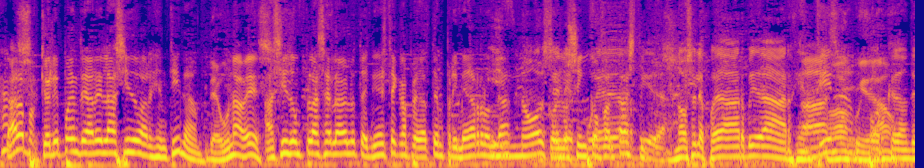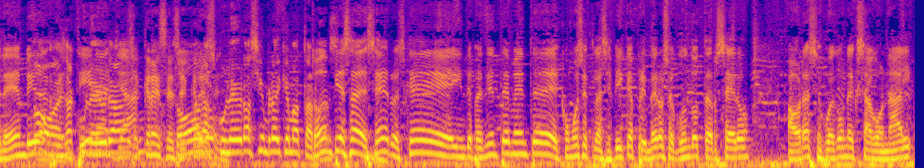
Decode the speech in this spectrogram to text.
Claro, porque hoy le pueden dar el ácido a Argentina. De una vez. Ha sido un placer haberlo tenido en este campeonato en primera ronda Y no se con le los cinco puede dar fantásticos. vida. No se le puede dar vida a Argentina, Ah, no, cuidado. porque donde le den vida No, a esa Argentina culebra ya se crece, se todo, crece. Las culebras siempre hay que matarlas. todo empieza de cero. Es que independientemente de cómo se clasifique primero, segundo, tercero, ahora se juega un hexagonal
